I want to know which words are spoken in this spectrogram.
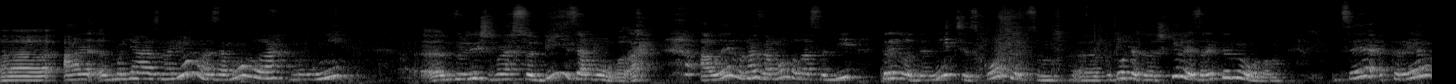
Е, А моя знайома замовила мені, е, ну, вона собі замовила, але вона замовила собі три одиниці з комплексом е, по шкірою з ретинолом. Це крем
